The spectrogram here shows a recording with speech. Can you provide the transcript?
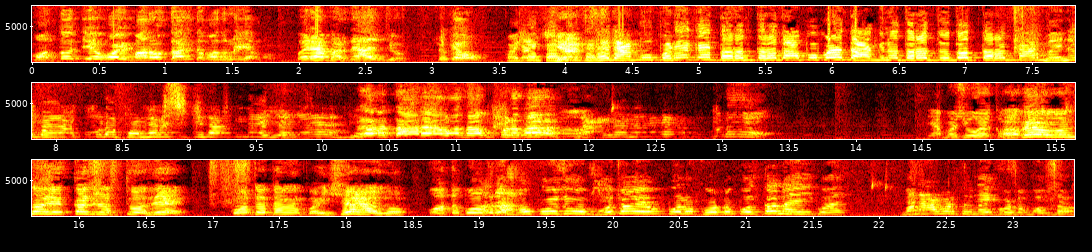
મન તો જે હોય મારો દારી તો પાછો લઈ આવો. બરાબર હાલજો. શું કેવું પછી તરત તરત આપવું પડે કે તરત તરત આપવું પડે? દાગીનો તરત જોતો તરત બાર મહિને આપવું પડે? પંદર દાગીના તારે આવવા ના આવવું પડે તારે. એમાં શું હોય હવે આનો એક જ રસ્તો છે. કો તો તમે પૈસા આલો. કો તો. તો હું કહું છું, હું તો એવું બોલો ખોટું બોલતા નહીં કોઈ. મને આવડતું નહીં ખોટું બોલતા.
